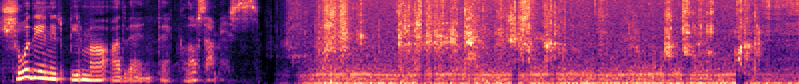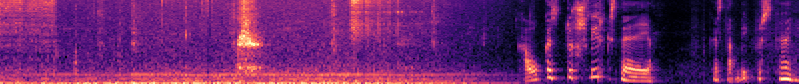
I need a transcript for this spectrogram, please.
Šodien ir pirmā advente. Klausāmies! Kaut kas tur švirkstēja. Kas tā bija par skaņu?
